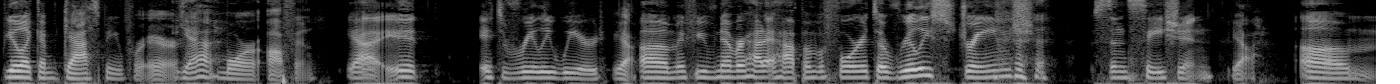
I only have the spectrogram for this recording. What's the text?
feel like I'm gasping for air. Yeah. more often. yeah, it it's really weird. Yeah. Um, if you've never had it happen before, it's a really strange sensation. Yeah, Um,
